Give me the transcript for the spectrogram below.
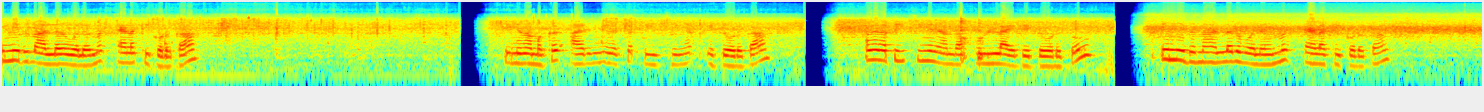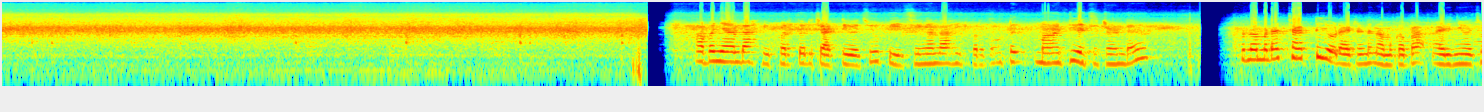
ഇനി ഇത് നല്ലതുപോലെ ഒന്ന് ഇളക്കി കൊടുക്കാം. പിന്നെ നമുക്ക് അരിഞ്ഞു വെച്ച പീച്ചിങ്ങ ഇട്ട് കൊടുക്കാം. അങ്ങനെ പീച്ചിങ്ങ ഞാൻ എന്താ ഫുള്ളായിട്ട് ഇട്ട് കൊടുത്തു. ഇനി ഇത് നല്ലതുപോലെ ഒന്ന് ഇളക്കി കൊടുക്കാം. അപ്പം ഞാൻ എന്താ ഇപ്പുറത്തൊരു ചട്ടി വെച്ചു. പീച്ചിങ് എന്താ ഇപ്പുറത്തോട്ട് മാറ്റി വെച്ചിട്ടുണ്ട്. അപ്പം നമ്മുടെ ചട്ടി ചൂടായിട്ടുണ്ട്. നമുക്കപ്പോൾ അരിഞ്ഞു വെച്ച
